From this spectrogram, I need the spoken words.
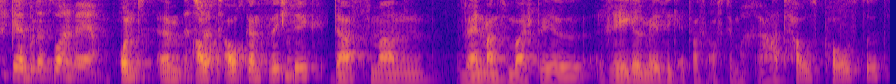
ja gut, das wollen wir ja. Und ähm, auch, auch ganz wichtig, dass man, wenn man zum Beispiel regelmäßig etwas aus dem Rathaus postet,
